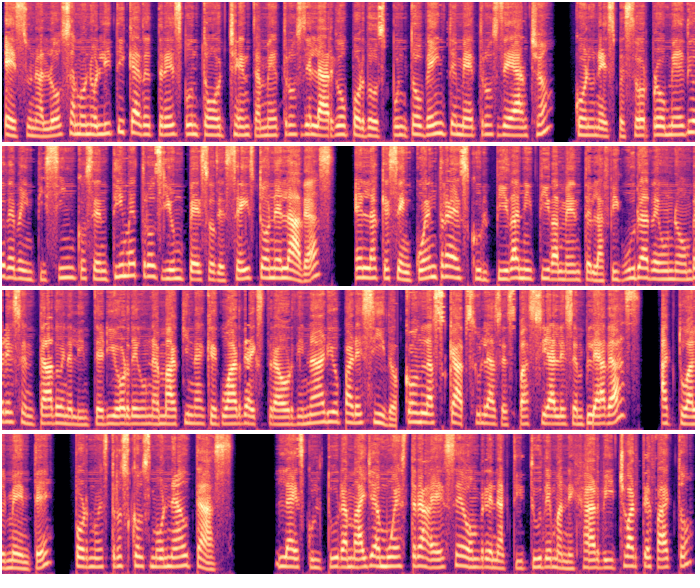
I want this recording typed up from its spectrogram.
es una losa monolítica de 3.80 metros de largo por 2.20 metros de ancho, con un espesor promedio de 25 centímetros y un peso de 6 toneladas, en la que se encuentra esculpida nítidamente la figura de un hombre sentado en el interior de una máquina que guarda extraordinario parecido con las cápsulas espaciales empleadas, actualmente, por nuestros cosmonautas. La escultura maya muestra a ese hombre en actitud de manejar dicho artefacto,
